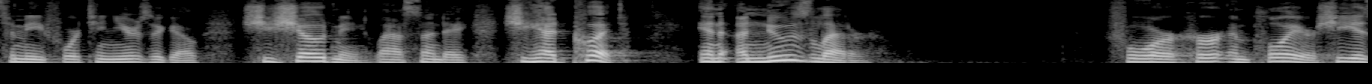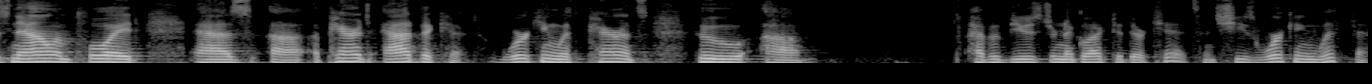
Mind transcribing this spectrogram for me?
to me 14 years ago, she showed me last Sunday. She had put in a newsletter for her employer. She is now employed as a parent advocate, working with parents who uh, have abused or neglected their kids, and she's working with them.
